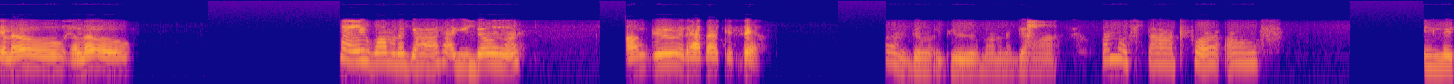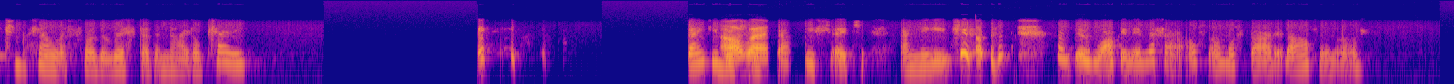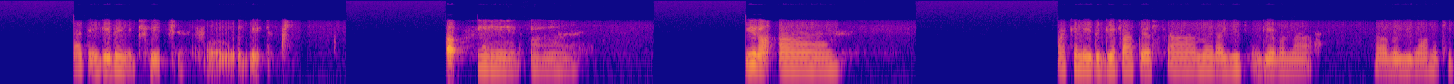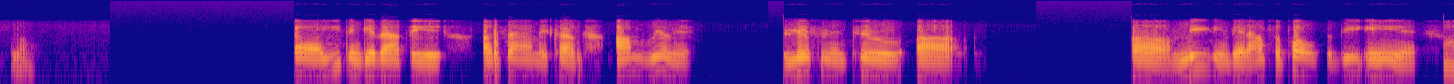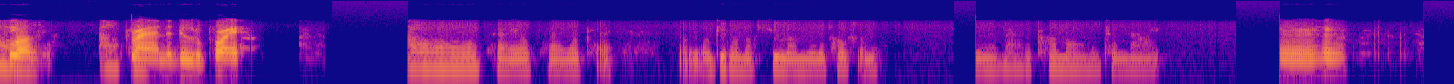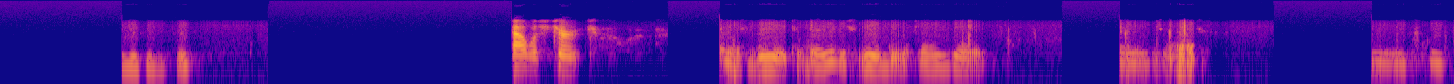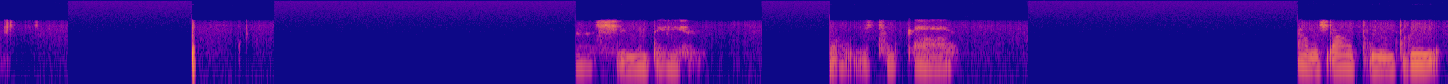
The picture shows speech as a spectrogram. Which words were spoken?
Hello, hello. Hey, woman of God, how you doing? I'm good. How about yourself? I'm doing good, woman of God. I'm gonna start far off and let you handle it for the rest of the night, okay? Thank you, All right. I appreciate you. I need you. I'm just walking in the house. I'm gonna start it off and uh I can get in the kitchen for a little bit. Oh. And uh, you know, um, I can either give out the assignment or you can give them out however you want it to flow. Uh, you can give out the assignment because I'm really listening to uh, a meeting that I'm supposed to be in, plus okay. trying to do the prayer. Oh, okay, okay, okay. So we're gonna give them a few more minutes, hopefully. Everybody come on tonight. Mhm. Mm-hmm. How was church? It was good today. It was real good. I enjoyed it. I enjoyed it. She did. Glory to God. How was y'all feeling good?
